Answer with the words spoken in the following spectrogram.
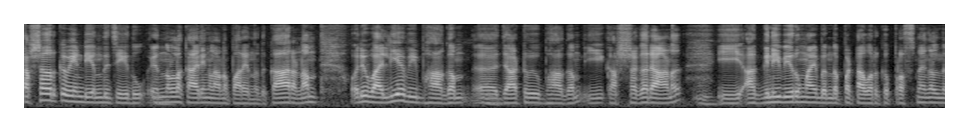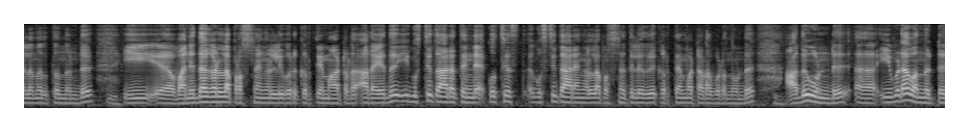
കർഷകർക്ക് വേണ്ടി എന്ത് ചെയ്തു എന്നുള്ള കാര്യങ്ങളാണ് പറയുന്നത്. കാരണം ഒരു വലിയ വിഭാഗം ജാട്ട് വിഭാഗം ഈ കർഷകരാണ്. ഈ അഗ്നിവീറുമായി ബന്ധപ്പെട്ട അവർക്ക് പ്രശ്നങ്ങൾ നിലനിർത്തുന്നുണ്ട്. ഈ വനിതകളുടെ പ്രശ്നങ്ങളിൽ ഇവർ കൃത്യമായിട്ട് അതായത് ഈ ഗുസ്തി താരത്തിന്റെ ഗുസ്തി ഗുസ്തി താരങ്ങളുടെ പ്രശ്നത്തിൽ ഇവർ കൃത്യമായിട്ട് ഇടപെടുന്നുണ്ട്. അതുകൊണ്ട് ഇവിടെ വന്നിട്ട്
